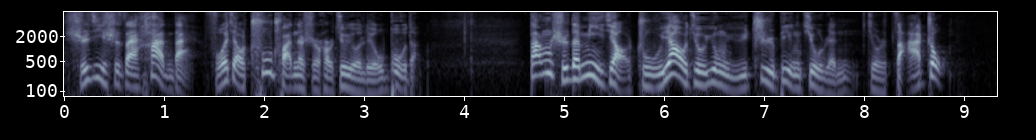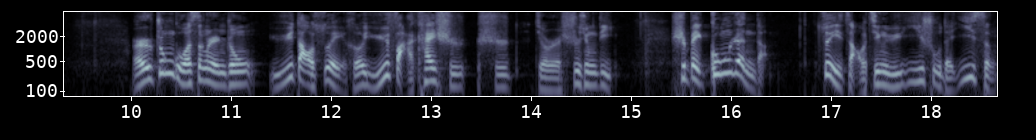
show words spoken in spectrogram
实际是在汉代佛教初传的时候就有流布的。当时的密教主要就用于治病救人，就是杂咒。而中国僧人中，于道岁和于法开师师就是师兄弟。是被公认的最早精于医术的医僧。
